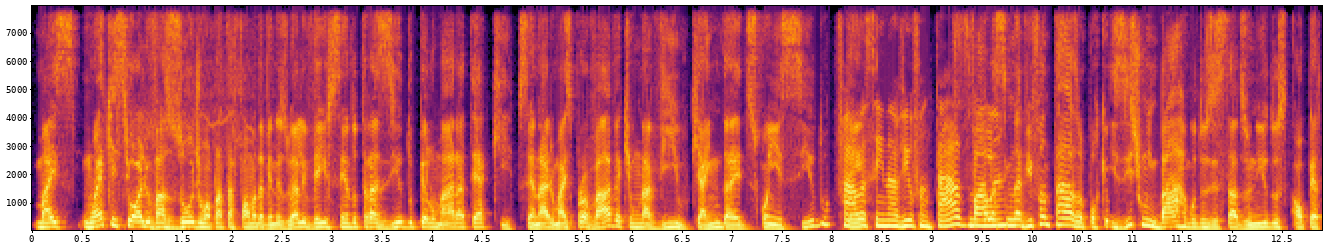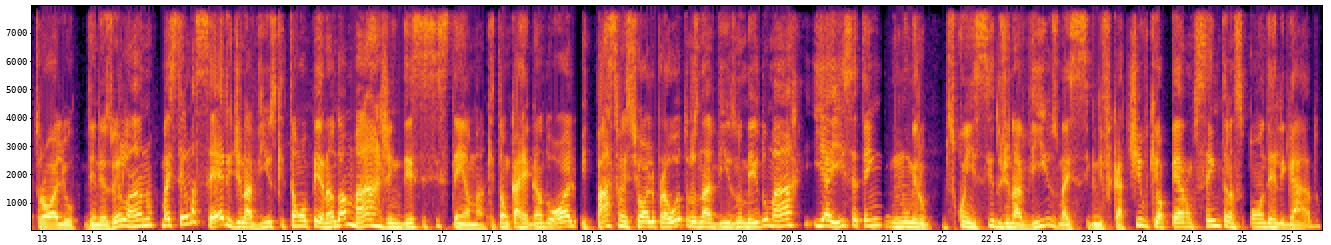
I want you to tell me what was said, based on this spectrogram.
mas não é que esse óleo vazou de uma plataforma da Venezuela e veio sendo trazido pelo mar até aqui. O cenário mais provável é que um navio que ainda é desconhecido. Fala-se em navio fantasma? Fala-se né? em navio fantasma, porque existe um embargo dos Estados Unidos ao petróleo venezuelano, mas tem uma série de navios que estão operando à margem desse sistema, que estão carregando óleo e passam esse óleo para outros navios no meio do mar, e aí você tem um número desconhecido de navios, mas significativo, que operam sem transponder ligado,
